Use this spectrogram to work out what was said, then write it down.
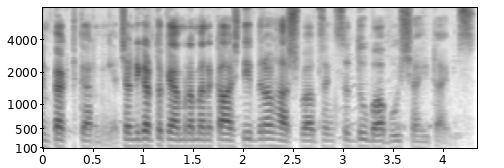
ਇੰਪੈਕਟ ਕਰਨਗੀਆਂ। ਚੰਡੀਗੜ੍ਹ ਤੋਂ ਕੈਮਰਾਮੈਨ ਆਕਾਸ਼ਦੀਪ ਦੇ ਨਾਲ ਹਰਸ਼ਬਾਬ ਸਿੰਘ ਸਿੱਧੂ, ਬਾਬੂ ਸ਼ਾਹੀ ਟਾਈਮਸ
